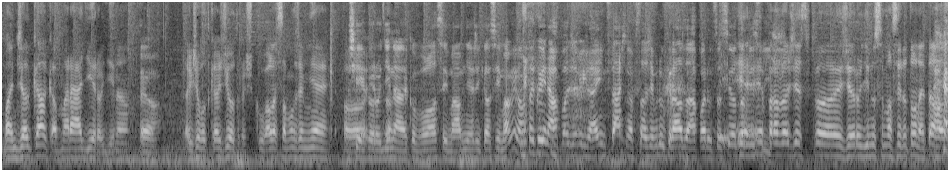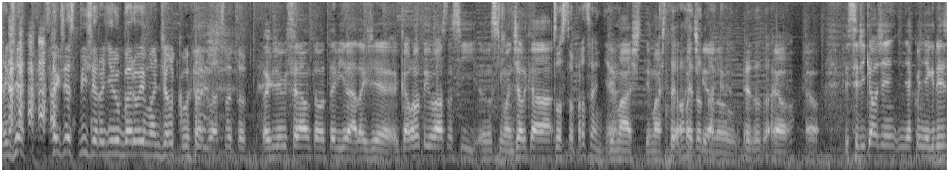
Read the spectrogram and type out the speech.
manželka, kamarádi, rodina, Jo. Takže od každého trošku, ale samozřejmě... Či eh, jako je rodina, jako volal si mámě, říkal si, mami, mám takový nápad, že bych na Instač napsal, že budu král západu, co si o To, tom je, je, myslíš? pravda, že, sp- že rodinu jsem asi do toho netahal, takže, takže spíš rodinu beru i manželku, takhle jsme to, Takže už se nám to otevírá, takže kalhoty u vás nosí, nosí manželka, to stoprocentně. ty máš, ty máš ty Jo, je to opačky na nohu. je to tak. Jo, jo. Ty jsi říkal, že jako někdy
